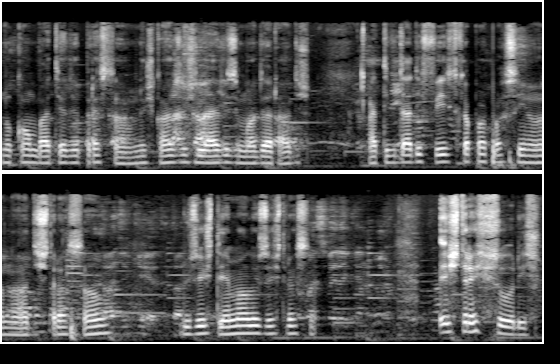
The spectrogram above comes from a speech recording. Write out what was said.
no combate à depressão, nos casos leves e moderados. A atividade física proporciona a distração dos estímulos estressores,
